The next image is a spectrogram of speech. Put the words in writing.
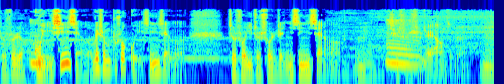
就是说鬼心险恶，为什么不说鬼心险恶？就是说一直说人心险恶，嗯，其实是这样子的，嗯，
